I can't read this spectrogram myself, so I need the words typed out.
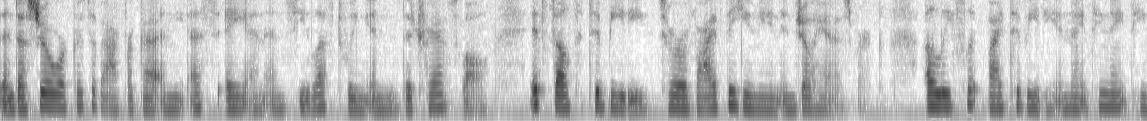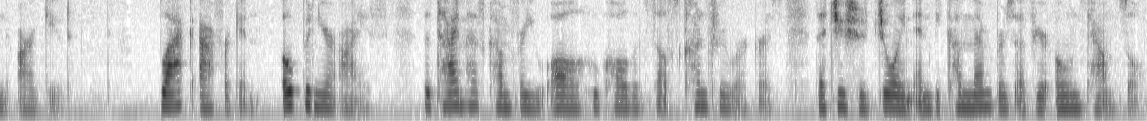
the Industrial Workers of Africa, and the SANNC left wing in the Transvaal, it fell to Thibedi to revive the Union in Johannesburg. A leaflet by Thibedi in 1919 argued, Black African, open your eyes. The time has come for you all who call themselves country workers that you should join and become members of your own council.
